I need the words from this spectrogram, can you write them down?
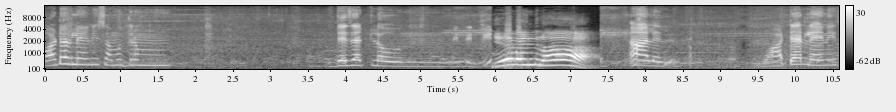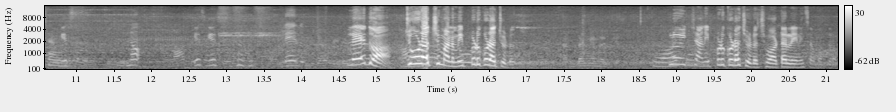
వాటర్ లేని సముద్రం డెజర్ట్లో ఏంటండి? లేదు. వాటర్ లేని. లేదు. లేదు. చూడొచ్చు మనం. ఇప్పుడు కూడా చూడొచ్చు. క్లూ ఇచ్చాను. ఇప్పుడు కూడా చూడొచ్చు వాటర్ లేని సముద్రం.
